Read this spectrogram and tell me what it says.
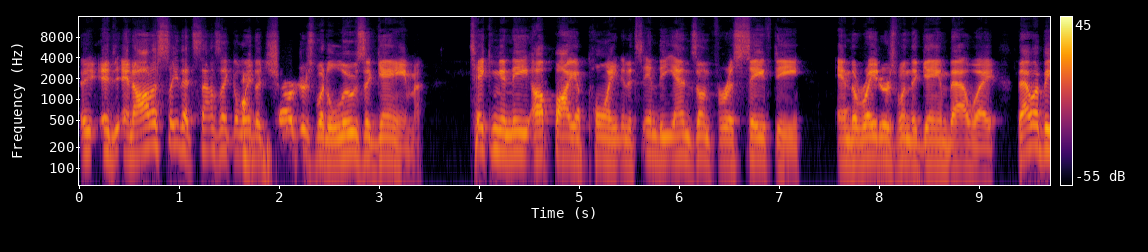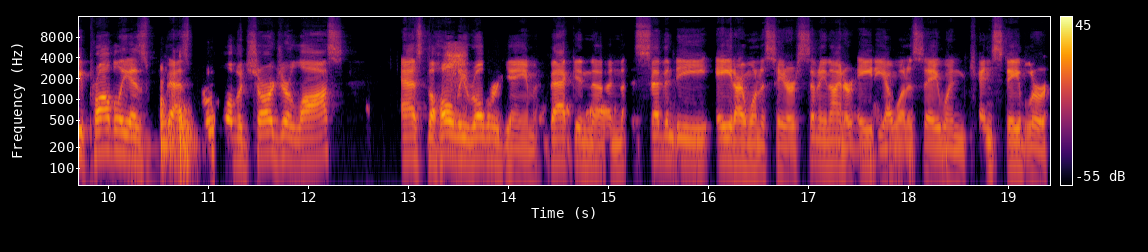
It, it, and honestly, that sounds like a way the Chargers would lose a game, taking a knee up by a point, and it's in the end zone for a safety, and the Raiders win the game that way. That would be probably as as brutal of a Charger loss as the Holy Roller game back in uh, 78, I want to say, or 79 or 80, I want to say, when Ken Stabler,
